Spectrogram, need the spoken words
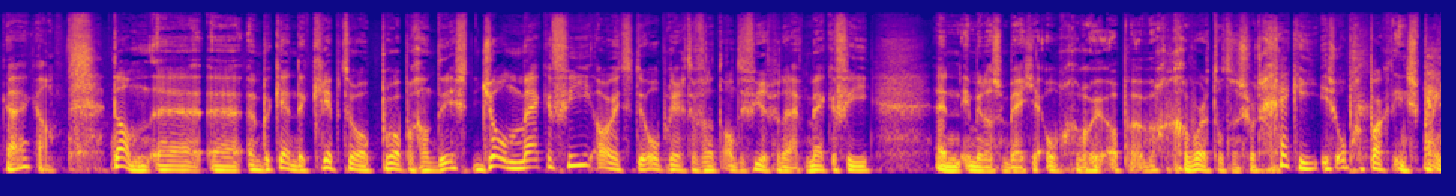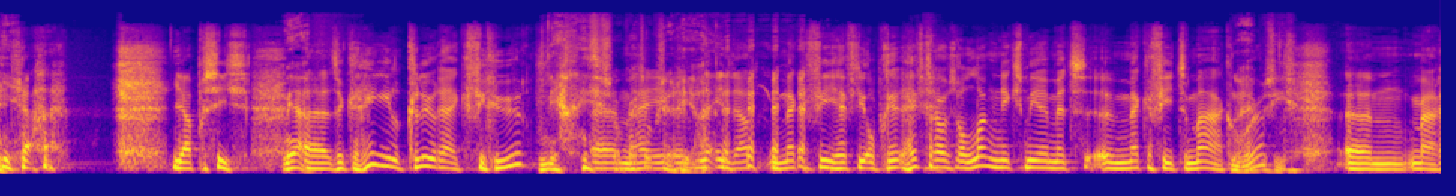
Kijk aan. Dan uh, uh, een bekende crypto-propagandist, John McAfee... ooit de oprichter van het antivirusbedrijf McAfee... en inmiddels een beetje op, op, geworden tot een soort gekkie... is opgepakt in Spanje. Ja. Ja, precies. Ja. Uh, het is een heel kleurrijk figuur. Ja, um, hij, ook zeggen, ja. uh, inderdaad, McAfee heeft, die opge heeft trouwens al lang niks meer met uh, McAfee te maken, nee, hoor. Precies. Um, maar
